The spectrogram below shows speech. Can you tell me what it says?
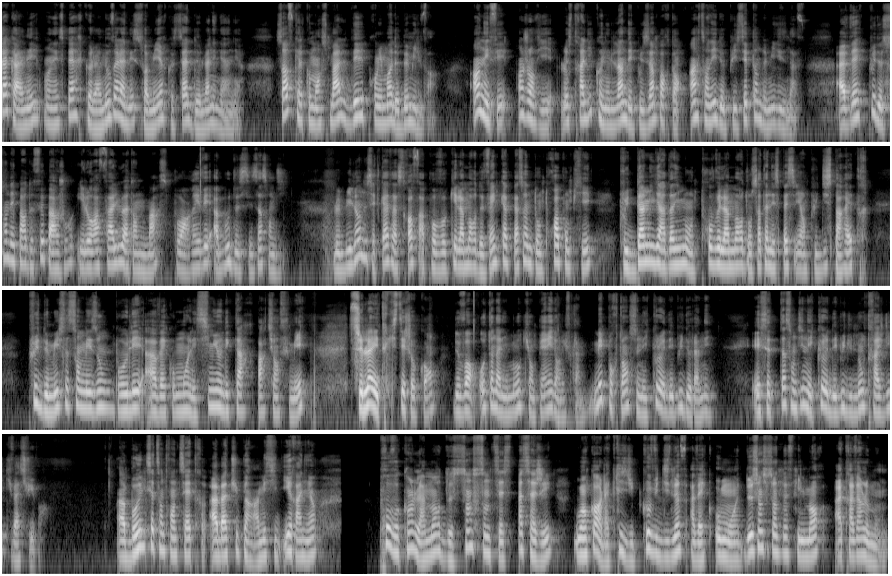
Chaque année, on espère que la nouvelle année soit meilleure que celle de l'année dernière, sauf qu'elle commence mal dès les premiers mois de 2020. En effet, en janvier, l'Australie connaît l'un des plus importants incendies depuis septembre 2019. Avec plus de 100 départs de feu par jour, il aura fallu attendre mars pour arriver à bout de ces incendies. Le bilan de cette catastrophe a provoqué la mort de 24 personnes dont 3 pompiers, plus d'un milliard d'animaux ont trouvé la mort dont certaines espèces ayant pu disparaître, plus de 1500 maisons brûlées avec au moins les 6 millions d'hectares partis en fumée. Cela est triste et choquant de voir autant d'animaux qui ont péri dans les flammes. Mais pourtant, ce n'est que le début de l'année. Et cet incendie n'est que le début d'une longue tragédie qui va suivre. Un Boeing 737 abattu par un missile iranien provoquant la mort de 176 passagers ou encore la crise du Covid-19 avec au moins 269 000 morts à travers le monde.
